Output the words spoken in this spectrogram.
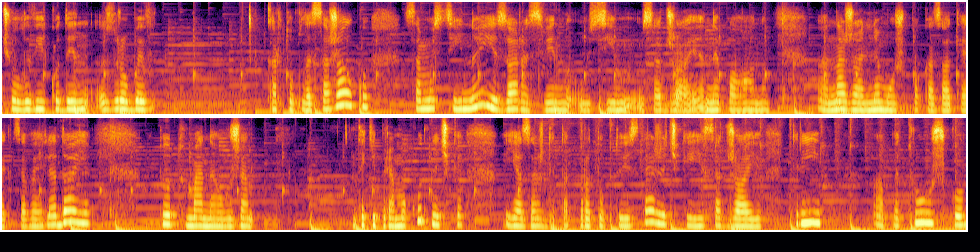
чоловік один зробив картоплесаджалку самостійно, і зараз він усім саджає непогано. Е, На жаль, не можу показати, як це виглядає. Тут в мене вже такі прямокутнички. Я завжди так протоптую стежечки і саджаю кріп, петрушку.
